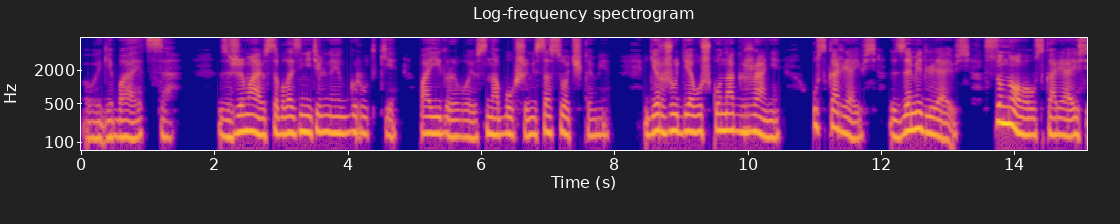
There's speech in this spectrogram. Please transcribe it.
Выгибается. Сжимаю соблазнительные грудки, поигрываю с набухшими сосочками. Держу девушку на грани, ускоряюсь, замедляюсь, снова ускоряюсь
